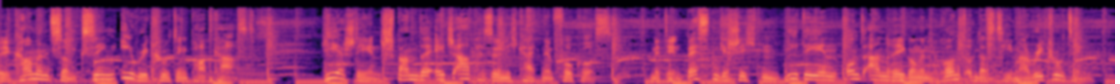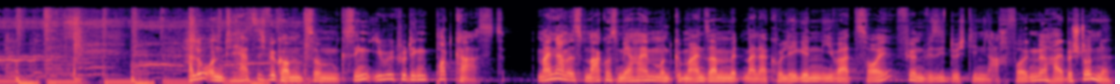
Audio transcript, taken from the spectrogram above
Willkommen zum Xing E-Recruiting Podcast. Hier stehen spannende HR-Persönlichkeiten im Fokus. Mit den besten Geschichten, Ideen und Anregungen rund um das Thema Recruiting. Hallo und herzlich willkommen zum Xing E-Recruiting Podcast. Mein Name ist Markus Mehrheim und gemeinsam mit meiner Kollegin Iva Zoy führen wir Sie durch die nachfolgende halbe Stunde.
